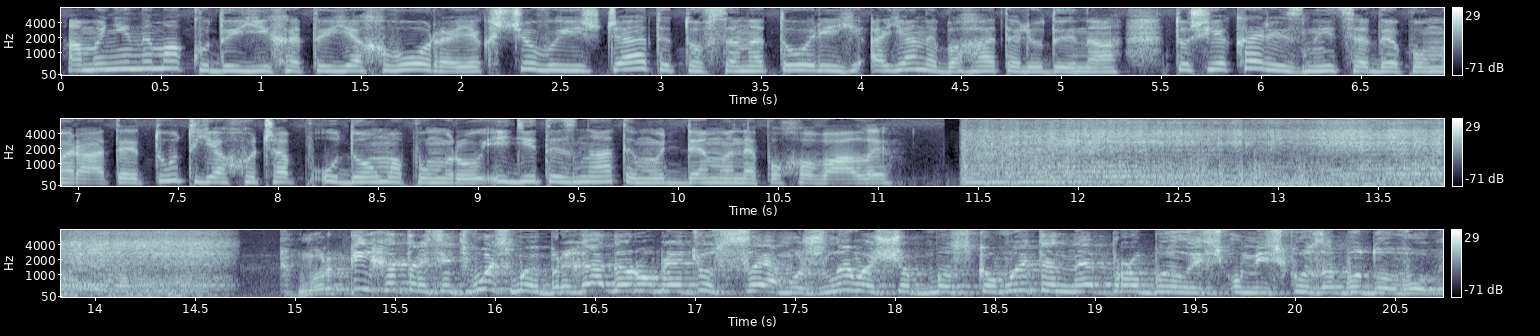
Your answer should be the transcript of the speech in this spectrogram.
А мені нема куди їхати. Я хвора. Якщо виїжджати, то в санаторій, а я небагата людина. Тож яка різниця, де помирати? Тут я хоча б удома помру, і діти знатимуть, де мене поховали. Морпіха 38-ї бригади роблять усе можливе, щоб московити не пробились у міську забудову.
